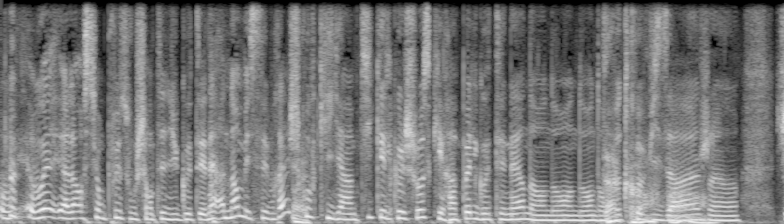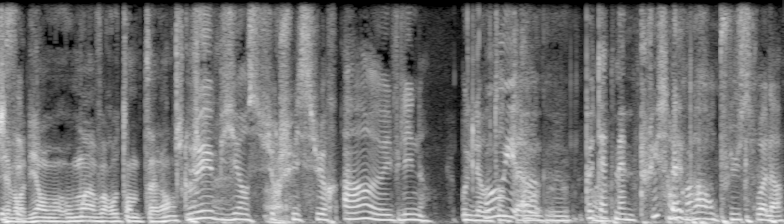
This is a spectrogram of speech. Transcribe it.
ouais, alors si en plus vous chantez du Gotener, non, mais c'est vrai, je trouve qu'il y a un petit quelque chose qui rappelle Gotener dans, dans, dans, dans votre visage. Euh, J'aimerais bien au, moins avoir autant de talent. oui, bien sûr, je suis sûre. Hein, euh, Evelyne Oh, il a autant de talent euh, Peut-être même plus eh encore. Ben, en plus, voilà.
